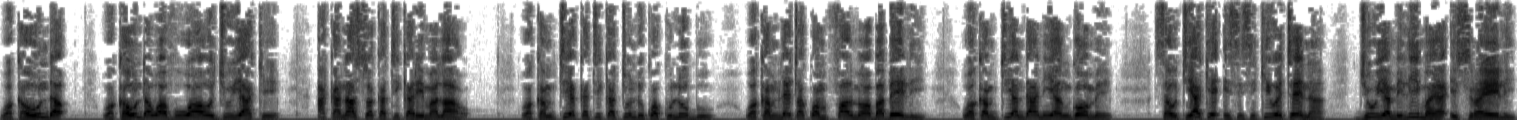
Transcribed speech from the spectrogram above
Wakaunda wakaunda wavu wao juu yake akanaswa katika rima lao. Wakamtia katika tundu kwa kulubu wakamleta kwa mfalme wa babeli wakamtia ndani ya ngome sauti yake isisikiwe tena juu ya milima ya israeli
